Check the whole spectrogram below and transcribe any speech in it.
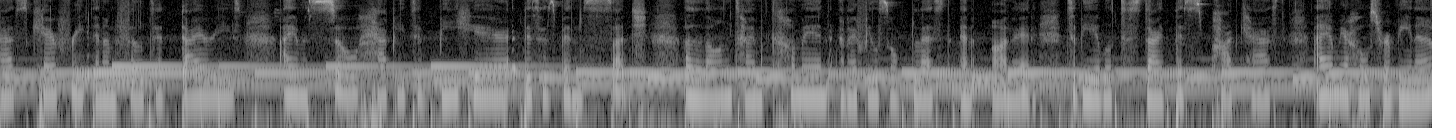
podcast, Carefree and Unfiltered Diaries. I am so happy to be here. This has been such a long time coming, and I feel so blessed and honored to be able to start this podcast. I am your host, Rabina.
